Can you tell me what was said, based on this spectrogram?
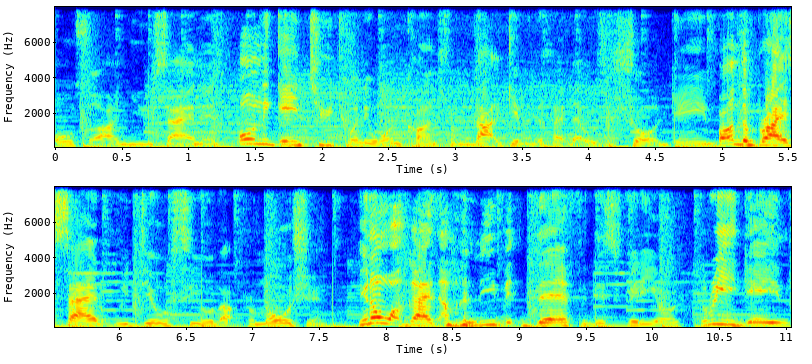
also our new signing. Only gained 221 coins from that given the fact that it was a short game. But on the bright side, we do seal that promotion. You know what guys, I'm gonna leave it there for this video. Three games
